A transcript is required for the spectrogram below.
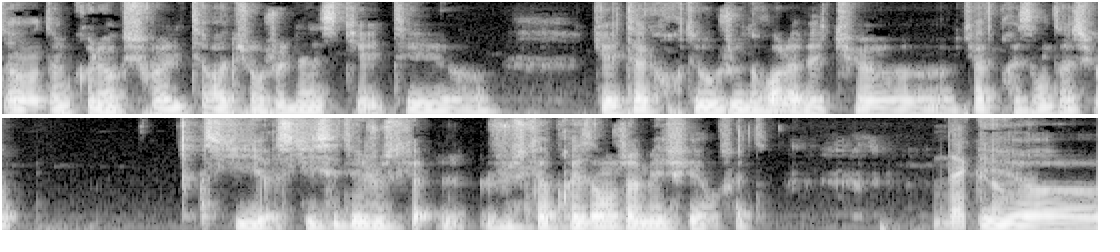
d'un colloque sur la littérature jeunesse qui a été euh, qui a été accordé au jeu de rôle avec euh, quatre présentations. Ce qui ce qui s'était jusqu'à jusqu'à présent jamais fait en fait. Et, euh,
